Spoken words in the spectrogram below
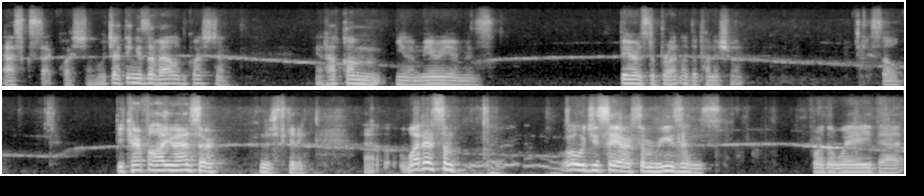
asks that question, which I think is a valid question. And how come you know Miriam is bears the brunt of the punishment? So be careful how you answer. I'm just kidding. Uh, what are some? What would you say are some reasons for the way that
